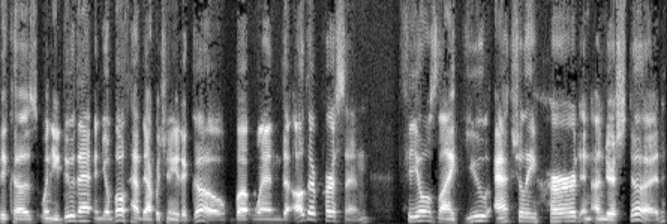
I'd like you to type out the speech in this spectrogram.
because when you do that and you'll both have the opportunity to go but when the other person feels like you actually heard and understood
